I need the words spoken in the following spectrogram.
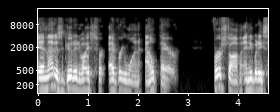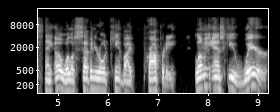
and that is good advice for everyone out there. First off, anybody saying, "Oh, well, a seven-year-old can't buy property," let me ask you, where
